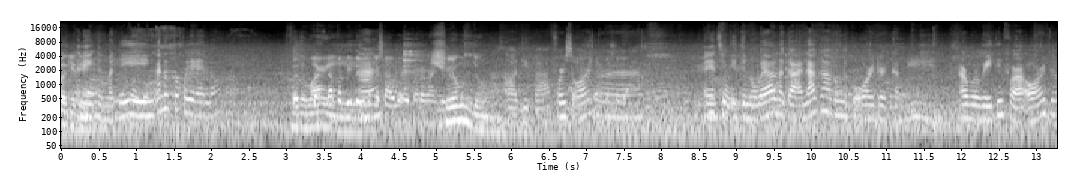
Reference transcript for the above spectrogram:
PWD. Ano yung dumating? Ano to, Kuya Elo? Kunwari. Dapat dito yung mag-asawa eh, para nga Shungdung. Oh, di ba? First order. Ayan si Tito Noel, nag-aalaga habang nag-order kami. Or we're waiting for our order.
